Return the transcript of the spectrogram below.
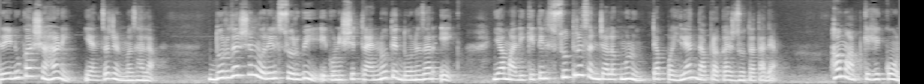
रेणुका शहाणे यांचा जन्म झाला. दूरदर्शनवरील सुरभी एकोणीसशे त्र्याण्णव ते दोन हजार एक या मालिकेतील सूत्रसंचालक म्हणून त्या पहिल्यांदा प्रकाश झोतात आल्या. हम आपके हे कोण?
